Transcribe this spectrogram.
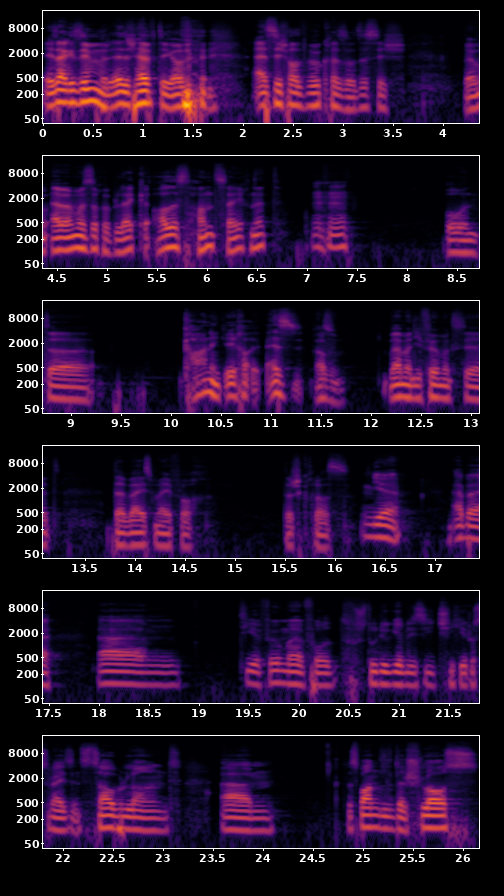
Ich sage es immer, es ist heftig, aber es ist halt wirklich so. Das ist. Wenn, äh, wenn man sich überlegt, alles handzeichnet Mhm. und. Äh, gar nicht. Ich, es, also, wenn man die Filme sieht, dann weiß man einfach, das ist krass. Ja, aber ähm, die Filme von Studio Ghibli sind Chihiros Reise ins Zauberland, ähm, Das wandelnde Schloss,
